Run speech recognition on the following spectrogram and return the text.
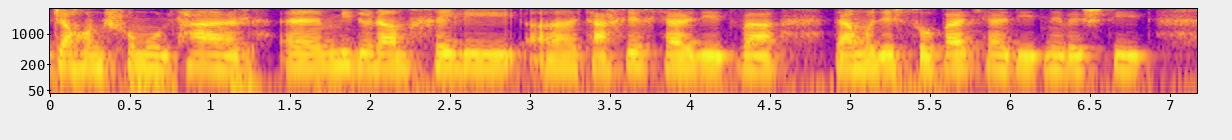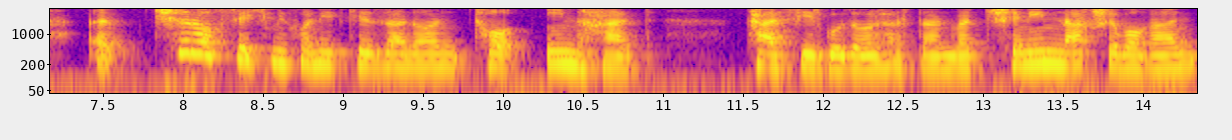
جهان شمولتر می‌دونم خیلی تحقیق کردید و در موردش صحبت کردید نوشتید. چرا فکر می‌کنید که زنان تا این حد تأثیر گذار هستند و چنین نقش واقعا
